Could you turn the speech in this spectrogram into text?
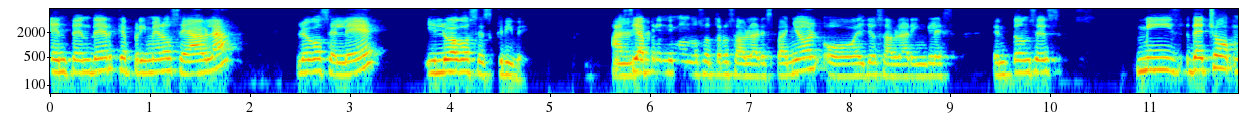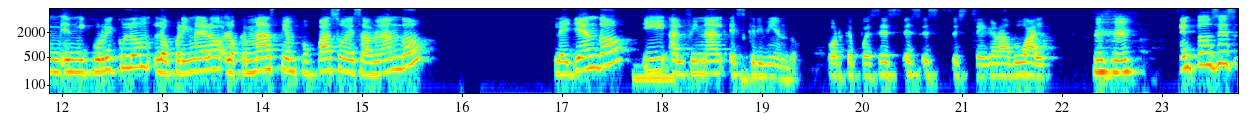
entender que primero se habla, luego se lee y luego se escribe. Así aprendimos nosotros a hablar español o ellos a hablar inglés. Entonces, mis, de hecho, en mi currículum, lo primero, lo que más tiempo paso es hablando, leyendo y al final escribiendo, porque pues es, es- es, este, gradual. Entonces,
